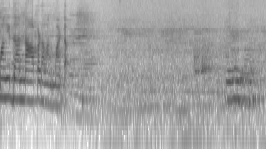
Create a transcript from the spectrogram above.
మళ్ళీ దాన్ని ఆపడం అనమాట Thank you.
